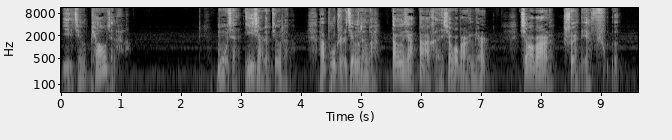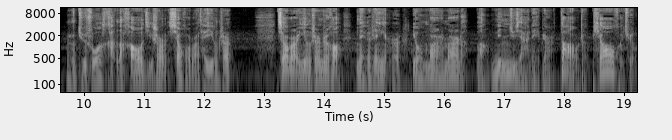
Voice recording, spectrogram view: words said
已经飘进来了。母亲一下就精神了，啊，不止精神了，当下大喊小伙伴的名儿，小伙伴呢睡得也死，嗯，据说喊了好几声，小伙伴才应声。小伙伴应声之后，那个人影又慢慢的往邻居家那边倒着飘回去了，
